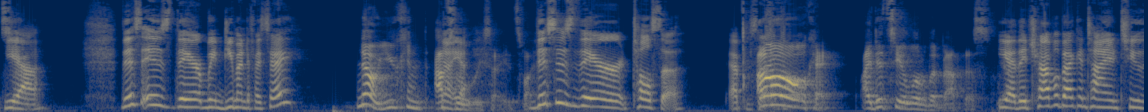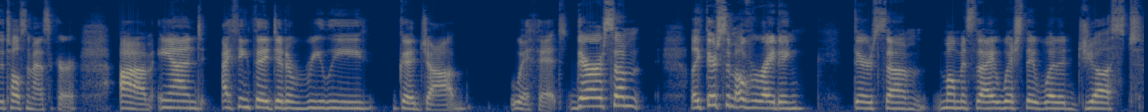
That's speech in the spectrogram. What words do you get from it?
So- yeah this is their I mean, do you mind if i say No, you can absolutely say it's fine. this is their tulsa episode oh, okay. I did see a little bit about this. Yeah, they travel back in time to the Tulsa massacre. Um, and I think they did a really good job with it. There are some like there's some overwriting. There's some moments that I wish they would have just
